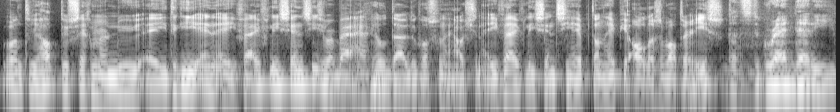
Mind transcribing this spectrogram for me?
Want je had dus zeg maar nu E3 en E5 licenties, waarbij eigenlijk heel duidelijk was van nou, als je een E5 licentie hebt, dan heb je alles wat er is. Dat is de granddaddy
